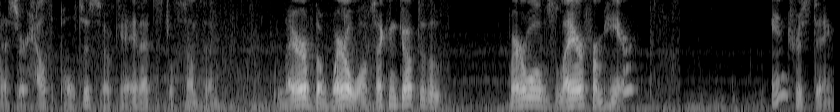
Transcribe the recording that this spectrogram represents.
Lesser health poultice. Okay, that's still something. Lair of the werewolves. I can go up to the werewolves' lair from here? Interesting.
